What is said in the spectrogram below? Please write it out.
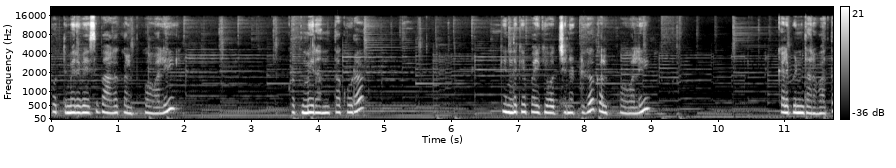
కొత్తిమీర వేసి బాగా కలుపుకోవాలి. కొత్తిమీర అంతా కూడా కిందకి పైకి వచ్చినట్టుగా కలుపుకోవాలి. కలిపిన తర్వాత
